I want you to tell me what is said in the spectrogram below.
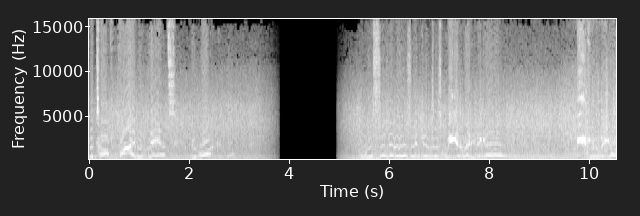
the top five advance. Good luck. Listen to those engines as we get ready to go. And here we go.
